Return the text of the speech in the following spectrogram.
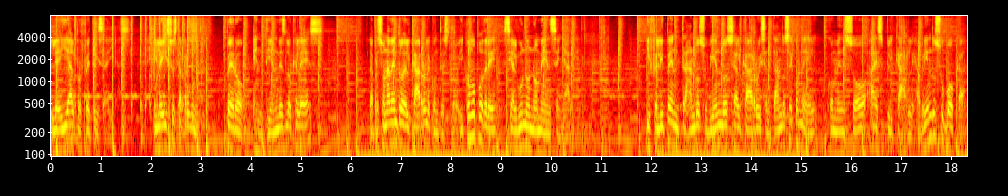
leía al profeta Isaías y le hizo esta pregunta, pero ¿entiendes lo que lees? La persona dentro del carro le contestó, ¿y cómo podré si alguno no me enseñare? Y Felipe entrando, subiéndose al carro y sentándose con él, comenzó a explicarle. Abriendo su boca,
